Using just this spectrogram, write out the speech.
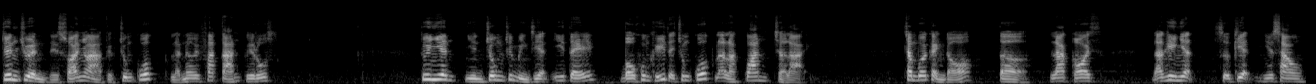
tuyên truyền để xóa nhòa việc Trung Quốc là nơi phát tán virus. Tuy nhiên, nhìn chung trên bình diện y tế, bầu không khí tại Trung Quốc đã lạc quan trở lại. Trong bối cảnh đó, tờ La Croix đã ghi nhận sự kiện như sau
